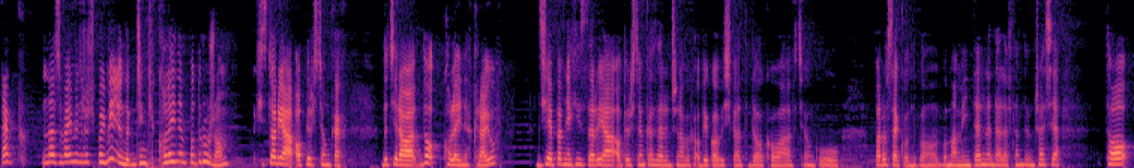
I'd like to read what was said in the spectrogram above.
tak nazywajmy rzecz po imieniu, no, dzięki kolejnym podróżom, historia o pierścionkach docierała do kolejnych krajów. Dzisiaj pewnie historia o pierścionkach zaręczynowych obiegłaby świat dookoła w ciągu paru sekund, bo, bo mamy internet, ale w tamtym czasie to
